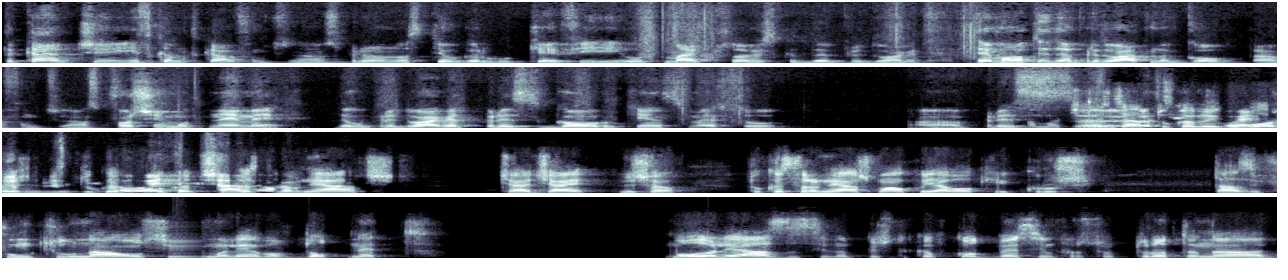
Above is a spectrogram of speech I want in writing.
така че искам такава функционалност. Примерно на Stilgar го кефи и от Microsoft искат да я предлагат. Те могат и да я предлагат на Go тази функционалност. Какво ще им отнеме да го предлагат през Go Routines вместо а, през... Ама чай, сега, тук ми говориш, тук, тук, тук, тук сравняваш, чай, чай, Мишо, тук сравняваш малко ябълки и круши. Тази функционалност има ли е в .NET? Мога ли аз да си напиша такъв код без инфраструктурата на,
